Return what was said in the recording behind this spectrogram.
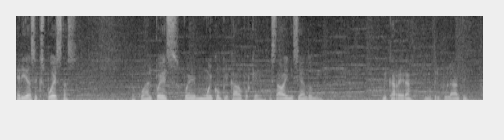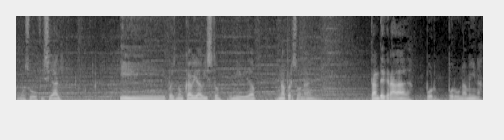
heridas expuestas, lo cual pues fue muy complicado porque estaba iniciando mi, mi carrera como tripulante, como suboficial y pues nunca había visto en mi vida una persona tan degradada por, por una mina.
